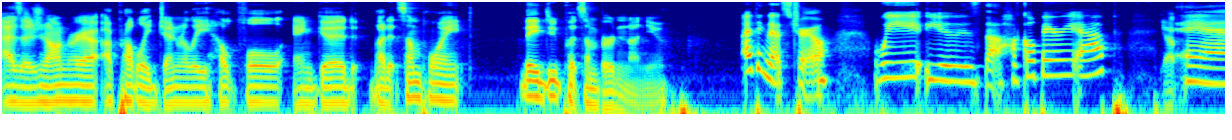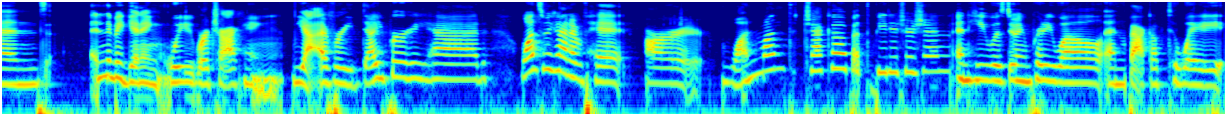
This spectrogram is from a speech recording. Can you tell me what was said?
as a genre are probably generally helpful and good, but at some point they do put some burden on you. I think that's true. We use the Huckleberry app, Yep. and in the beginning, we were tracking, yeah, every diaper he had. Once we kind of hit our one month checkup at the pediatrician, and he was doing pretty well and back up to weight,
